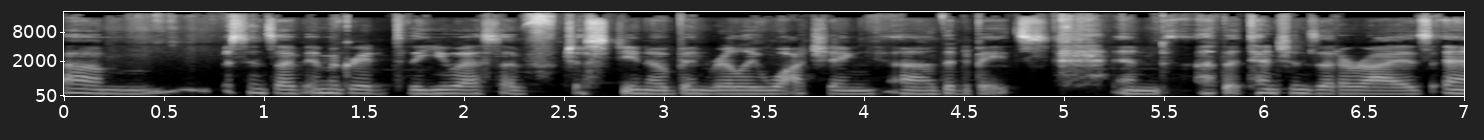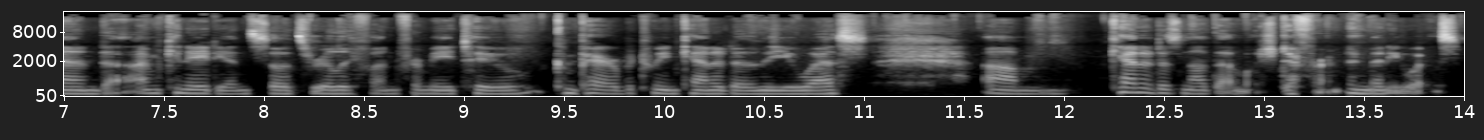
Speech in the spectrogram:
um, since I've immigrated to the U.S., I've just you know been really watching uh, the debates and uh, the tensions that arise. And uh, I'm Canadian, so it's really fun for me to compare between Canada and the U.S. Um, Canada's not that much different in many ways.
